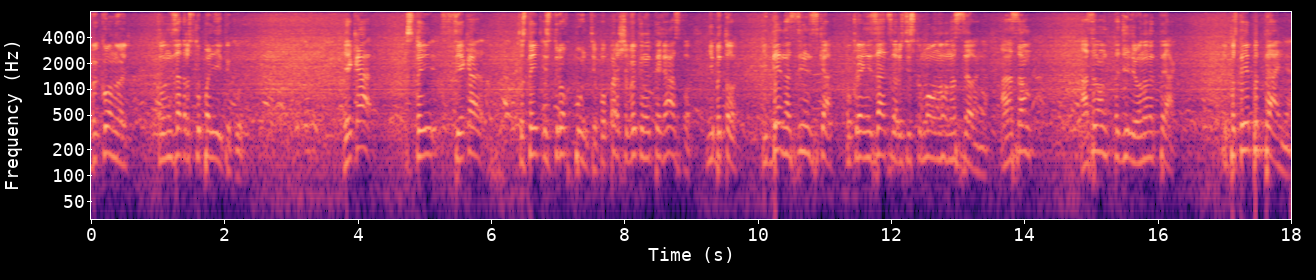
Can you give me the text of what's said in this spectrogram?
виконують колонізаторську політику, яка стоїть, яка состоїть із трьох пунктів. По-перше, виконати гасло, нібито йде насильницька українізація російськомовного населення. А на сам а самом ділі воно не так. І постає питання.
